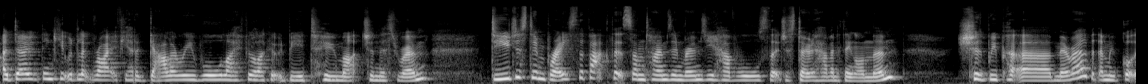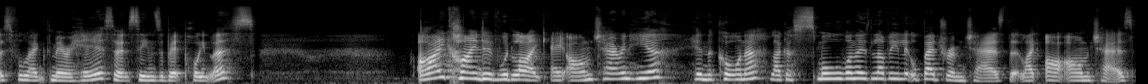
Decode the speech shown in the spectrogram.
I don't think it would look right if you had a gallery wall. I feel like it would be too much in this room. Do you just embrace the fact that sometimes in rooms you have walls that just don't have anything on them? Should we put a mirror? But then we've got this full length mirror here, so it seems a bit pointless. I kind of would like a armchair in here in the corner, like a small one of those lovely little bedroom chairs that like are armchairs.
